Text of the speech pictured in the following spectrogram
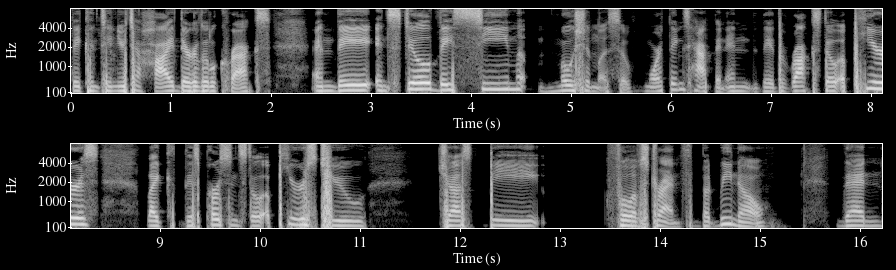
they continue to hide their little cracks. And they and still they seem motionless so more things happen. And they, the rock still appears like this person still appears to just be full of strength. But we know then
